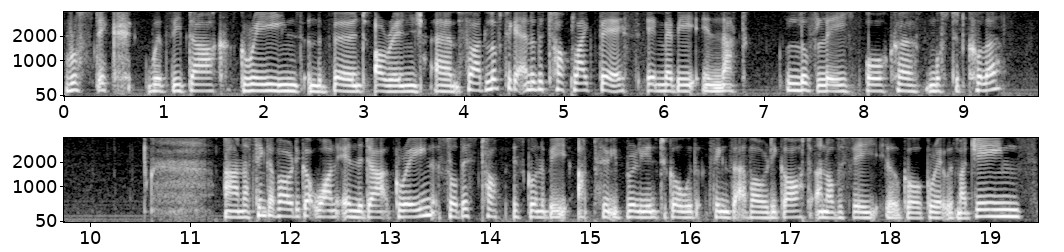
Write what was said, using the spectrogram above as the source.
rustic with the dark greens and the burnt orange. Um, so I'd love to get another top like this in maybe in that lovely ochre mustard colour and I think I've already got one in the dark green. So this top is going to be absolutely brilliant to go with things that I've already got. And obviously it'll go great with my jeans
